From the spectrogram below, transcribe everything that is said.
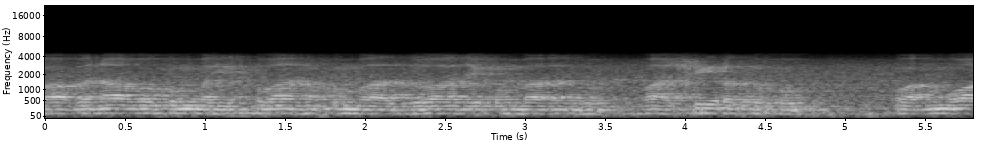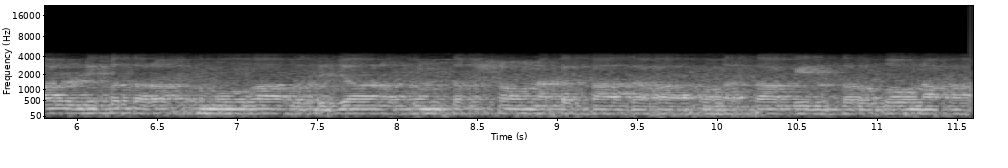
وأبناؤكم وإخوانكم وأزواجكم وعشيرتكم وأموال اقترفتموها وتجارة تخشون كسادها ومساكن ترضونها.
